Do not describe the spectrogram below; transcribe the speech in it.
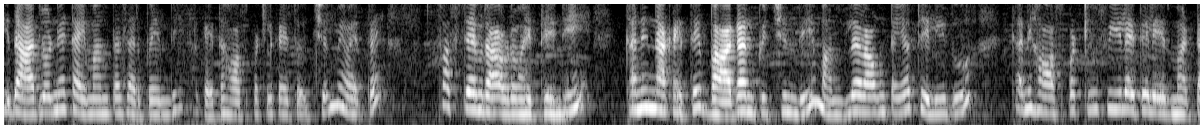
ఈ దారిలోనే టైం అంతా సరిపోయింది. ఇక్కడికైతే హాస్పిటల్కి అయితే వచ్చాం. మేమైతే ఫస్ట్ టైం రావడం అయితేని కానీ నాకైతే బాగా అనిపించింది. మందులు ఎలా ఉంటాయో తెలీదు. కానీ హాస్పిటల్ ఫీల్ అయితే లేదన్నమాట.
